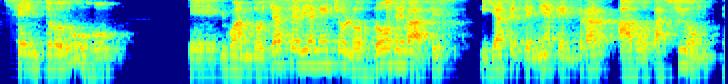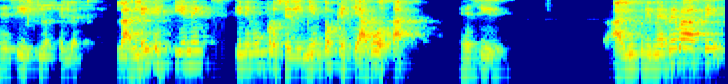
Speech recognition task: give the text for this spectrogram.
se introdujo eh, cuando ya se habían hecho los dos debates y ya se tenía que entrar a votación, es decir, las leyes tienen, tienen un procedimiento que se agota. Es decir, hay un primer debate,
